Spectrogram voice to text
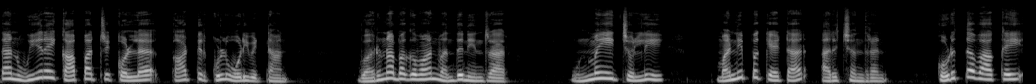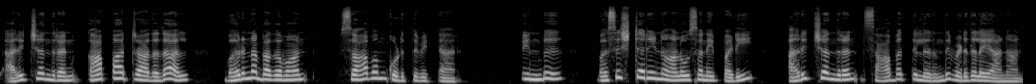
தன் உயிரை காப்பாற்றிக் கொள்ள காட்டிற்குள் ஓடிவிட்டான். வருண பகவான் வந்து நின்றார். உண்மையைச் சொல்லி மன்னிப்பு கேட்டார் அரிச்சந்திரன். கொடுத்த வாக்கை அரிச்சந்திரன் காப்பாற்றாததால் வருண பகவான் சாபம் கொடுத்துவிட்டார் பின்பு வசிஷ்டரின் ஆலோசனைப்படி அரிச்சந்திரன் சாபத்திலிருந்து விடுதலையானான்.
